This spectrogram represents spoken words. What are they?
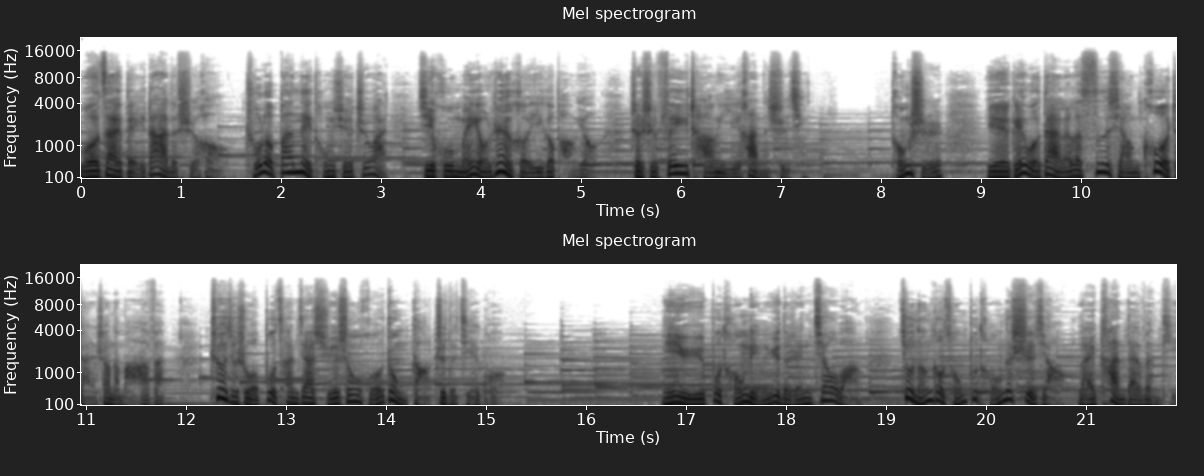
我在北大的时候，除了班内同学之外，几乎没有任何一个朋友，这是非常遗憾的事情，同时，也给我带来了思想扩展上的麻烦，这就是我不参加学生活动导致的结果。你与不同领域的人交往，就能够从不同的视角来看待问题，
